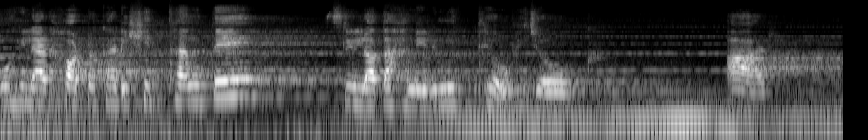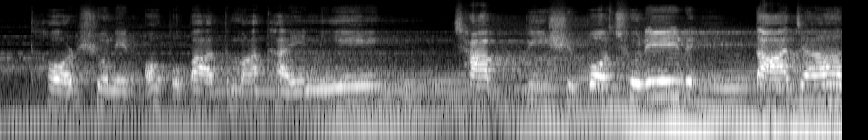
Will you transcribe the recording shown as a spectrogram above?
মহিলার হটকারী সিদ্ধান্তে শ্রীলতাহানির মিথ্যে অভিযোগ আর ধর্ষণের অপবাদ মাথায় নিয়ে ছাব্বিশ বছরের তাজা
